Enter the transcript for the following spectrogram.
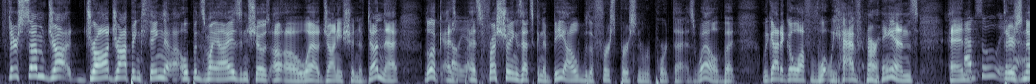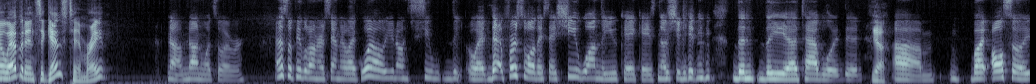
if there's some jaw, jaw dropping thing that opens my eyes and shows, uh oh, well, Johnny shouldn't have done that. Look, as Oh, yeah. as frustrating as that's going to be, I'll be the first person to report that as well. But we got to go off of what we have in our hands, and Absolutely, there's yeah, no evidence against him, right? No, none whatsoever. And that's what people don't understand. They're like, well, you know, she. The, well, that, first of all, they say she won the UK case. No, she didn't. The the uh, tabloid did. Yeah. Um, but also,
